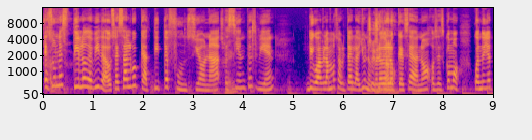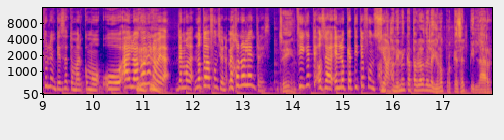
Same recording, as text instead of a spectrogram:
es un estilo de vida, o sea, es algo que a ti te funciona, te sientes bien. Digo, hablamos ahorita del ayuno, Sí, sí, pero de claro. lo que sea, ¿no? O sea, es como cuando ya tú lo empiezas a tomar como, uh, ay, lo hago de novedad, de moda, no te va a funcionar, mejor no le entres. Sí. Síguete, o sea, en lo que a ti te funciona. a mí me encanta hablar del ayuno porque es el pilar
